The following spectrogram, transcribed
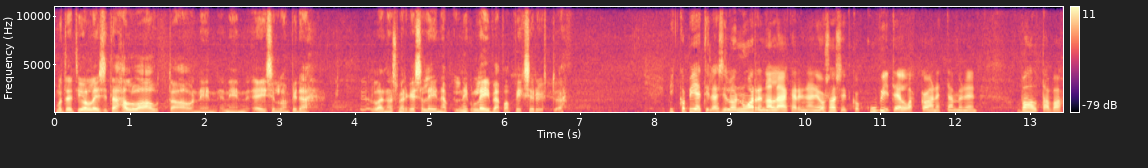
mutta että jollei sitä halua auttaa on, niin, niin ei silloin pidä lainausmerkeissä leinä, niin kuin leiväpapiksi ryhtyä. Mikko Pietilä, silloin nuorena lääkärinä, niin osasitko kuvitellakaan, että tämmöinen valtava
